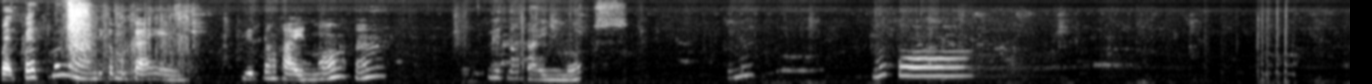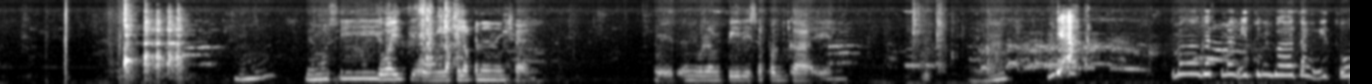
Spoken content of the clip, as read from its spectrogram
Pet-pet mo na. Hindi ka magkain. Lit lang kain mo, ha? Lit lang kain mo, Mox. Ano? Hmm? Yan mo si Whitey, oh. Laki-laki na ng tiyan. Wait, ano walang pili sa pagkain. Hmm? Hindi ah! Mangagat man itong batang ito.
